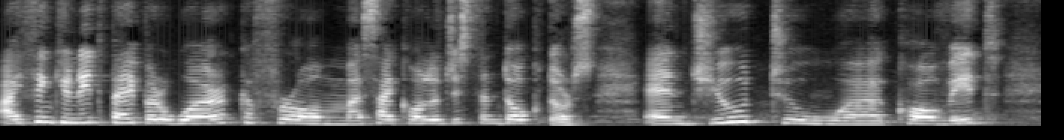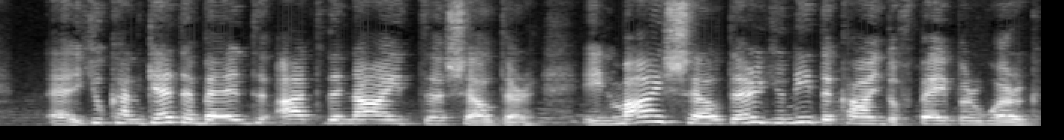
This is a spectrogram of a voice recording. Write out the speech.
I think you need paperwork from psychologists and doctors. And due to uh, COVID, uh, you can get a bed at the night uh, shelter. In my shelter, you need the kind of paperwork,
